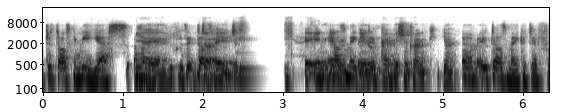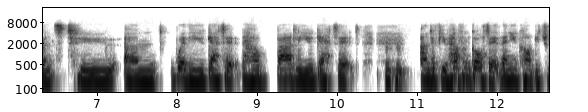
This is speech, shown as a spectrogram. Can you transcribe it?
just asking me, yes. Um, yeah, yeah. Because it does. It, just, in, it does in, make in a outpatient clinic, yeah. Um, it does make a difference to um, whether you get it, how badly you get it, mm-hmm. and if you haven't got it, then you can't be tr-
